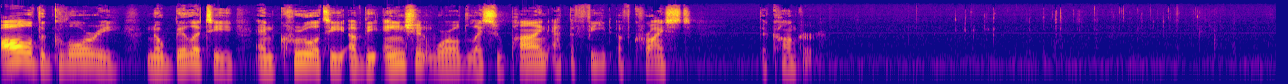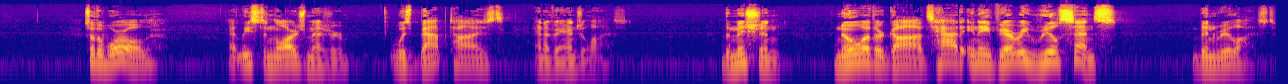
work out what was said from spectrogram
all the glory, nobility, and cruelty of the ancient world lay supine at the feet of Christ the Conqueror. So the world, at least in large measure, was baptized and evangelized. The mission, no other gods, had, in a very real sense, been realized.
